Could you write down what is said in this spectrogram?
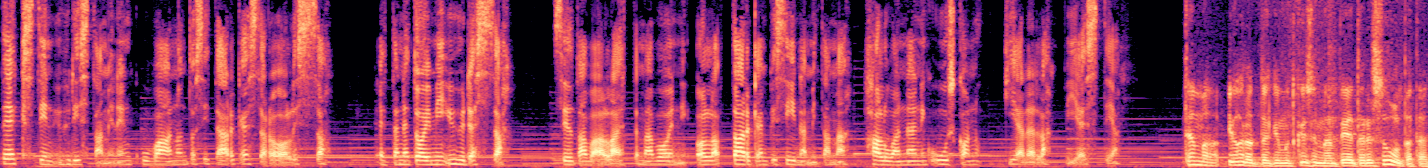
tekstin yhdistäminen kuvaan on tosi tärkeässä roolissa. Että ne toimii yhdessä sillä tavalla, että mä voin olla tarkempi siinä, mitä mä haluan näin niin uskon kielellä viestiä. Tämä johdattakin mut kysymään Pietari sulta tämä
